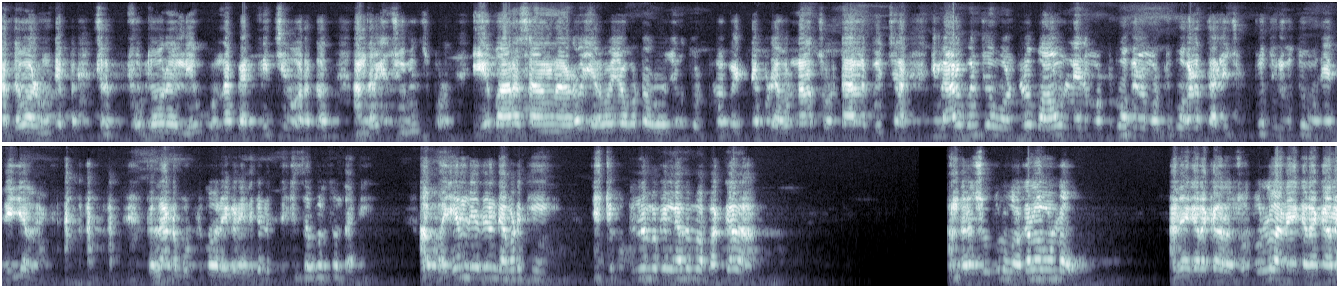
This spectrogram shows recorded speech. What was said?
పెద్దవాళ్ళు ఉంటే అసలు ఫోటోలు లేవు ఉన్నా పెట్టనిచ్చేవారు కాదు. అందరికీ చూపించకూడదు ఏ బారసాల నాడో ఇరవై ఒకటో రోజున తొట్టులో పెట్టినప్పుడు ఎవరినైనా చుట్టాలను పిలిచినా ఈవేళ కొంచెం ఒంట్లో బాగుండలేదు ముట్టుకోకుండా ముట్టుకోకుండా తల్లి చుట్టూ తిరుగుతూ ఉండే దెయ్యాలి పిల్లాన్ని ముట్టుకోవాలి ఇక్కడ. ఎందుకంటే దిష్టి తగులుతుందని ఆ భయం లేదండి ఎవరికి. దిష్టి పుట్టినమ్మకం కదా మా పక్కన అందరి చూపులు ఒకలా ఉండవు. అనేక రకాల చూపుల్లో అనేక రకాల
